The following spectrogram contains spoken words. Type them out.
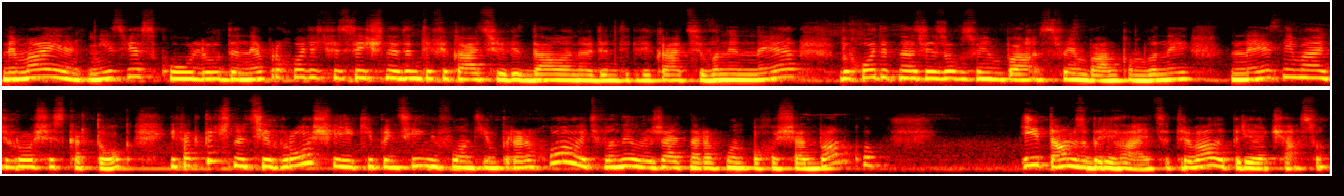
немає ні зв'язку, люди не проходять фізичну ідентифікацію, віддалену ідентифікацію. Вони не виходять на зв'язок з своїм банком, вони не знімають гроші з карток. І фактично ці гроші, які пенсійний фонд їм перераховують, вони лежать на рахунках Ощадбанку і там зберігаються тривалий період часу.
